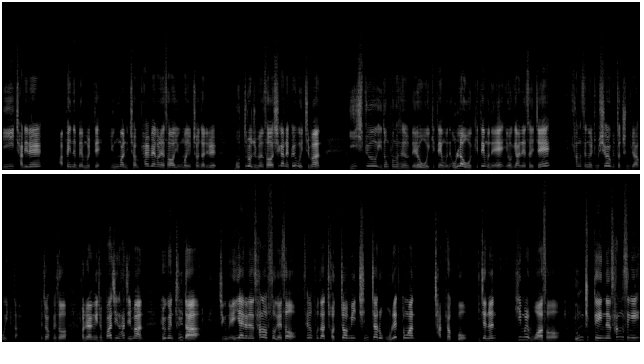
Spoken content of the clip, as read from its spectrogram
이 자리를 앞에 있는 매물대 62,800원에서 66,000원 자리를 못 들어주면서 시간을 끌고 있지만 20주 이동평선에서 내려오고 있기 때문에 올라오고 있기 때문에 여기 안에서 이제 상승을 좀 10월부터 준비하고 있다. 그죠? 그래서 거래량이 좀 빠지긴 하지만 결국엔 둘 다 지금 AI라는 산업 속에서 생각보다 저점이 진짜로 오랫동안 잡혔고 이제는 힘을 모아서 응축돼 있는 상승이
